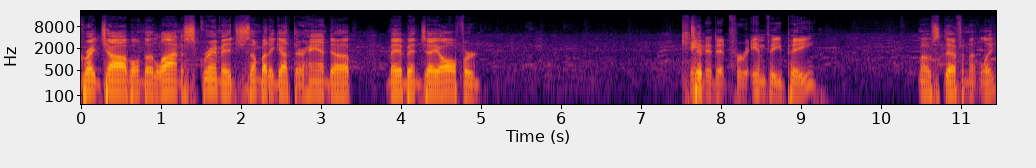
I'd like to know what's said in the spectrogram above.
Great job on the line of scrimmage. Somebody got their hand up. May have been Jay Alford. Candidate for MVP. Most definitely.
